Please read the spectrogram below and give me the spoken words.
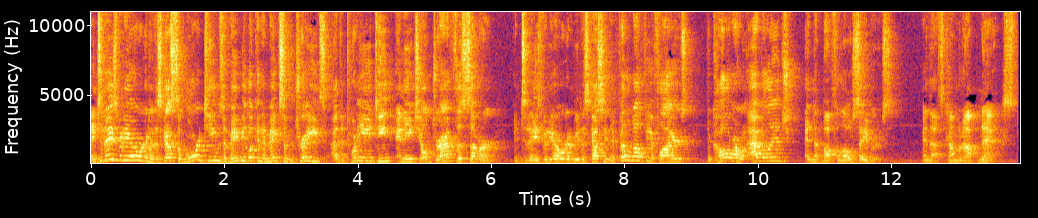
In today's video, we're going to discuss some more teams that may be looking to make some trades at the 2018 NHL Draft this summer. In today's video, we're going to be discussing the Philadelphia Flyers, the Colorado Avalanche, and the Buffalo Sabres. And that's coming up next.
